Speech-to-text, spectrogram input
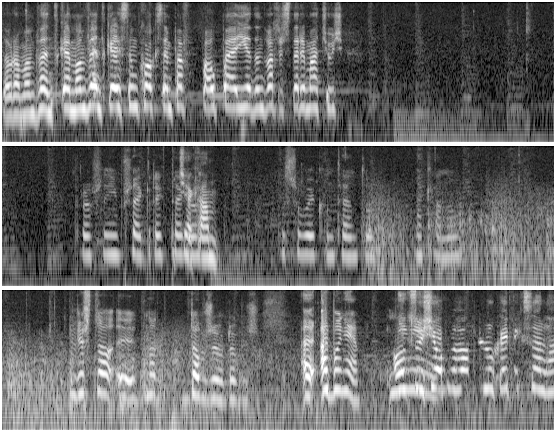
Dobra, mam wędkę, mam wędkę, jestem koksem, PvP 1, 2, 3, 4, Maciuś. Proszę nie przegrać tego. Uciekam. Potrzebuję kontentu na kanał. Wiesz co, y, no dobrze robisz. E, Albo nie. Nie, nie, Odsuń nie. się obywatelu Hypixela.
